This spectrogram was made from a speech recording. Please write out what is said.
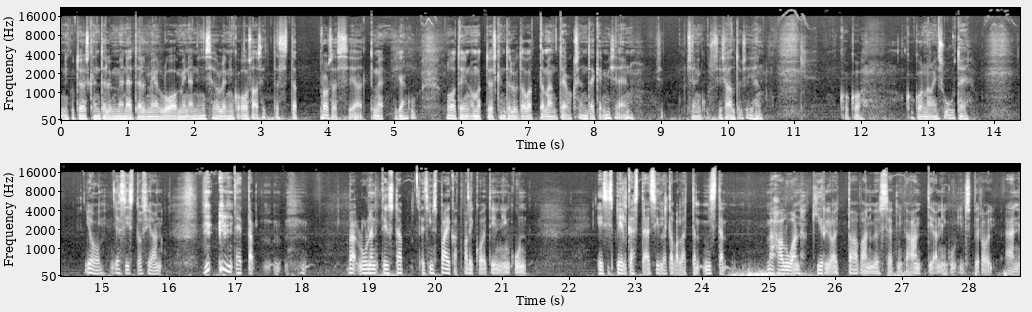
niin kuin työskentelyn menetelmien luominen, niin se oli niin kuin osa sitten sitä prosessia, että me ikään kuin luotiin omat työskentelytavat tämän teoksen tekemiseen. Se niin kuin sisältyi siihen koko kokonaisuuteen. Joo, ja siis tosiaan, että mä luulen, että just tämä, esimerkiksi paikat valikoitiin niin kuin, ei siis pelkästään sillä tavalla, että mistä mä haluan kirjoittaa, vaan myös se, että mikä Anttia niin kuin inspiroi ääni,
